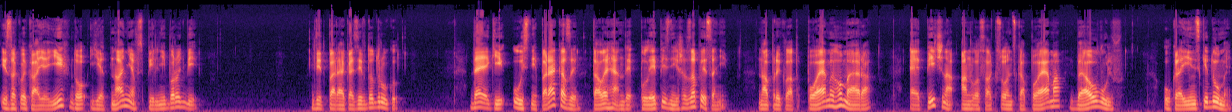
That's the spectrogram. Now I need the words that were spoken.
і закликає їх до єднання в спільній боротьбі. Від переказів до друку. Деякі усні перекази та легенди були пізніше записані, наприклад, поеми Гомера, епічна англосаксонська поема Беовульф, Українські думи.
